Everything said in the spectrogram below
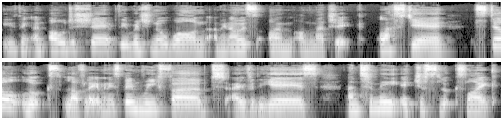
you think an older ship, the original one. I mean, I was um, on the Magic last year still looks lovely. I mean, it's been refurbed over the years. And to me, it just looks like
